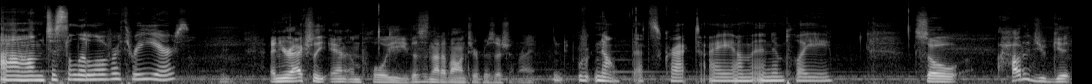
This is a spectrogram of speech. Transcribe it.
Um, just a little over three years. And you're actually an employee. This is not a volunteer position, right? No, that's correct. I am an employee. So, how did you get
